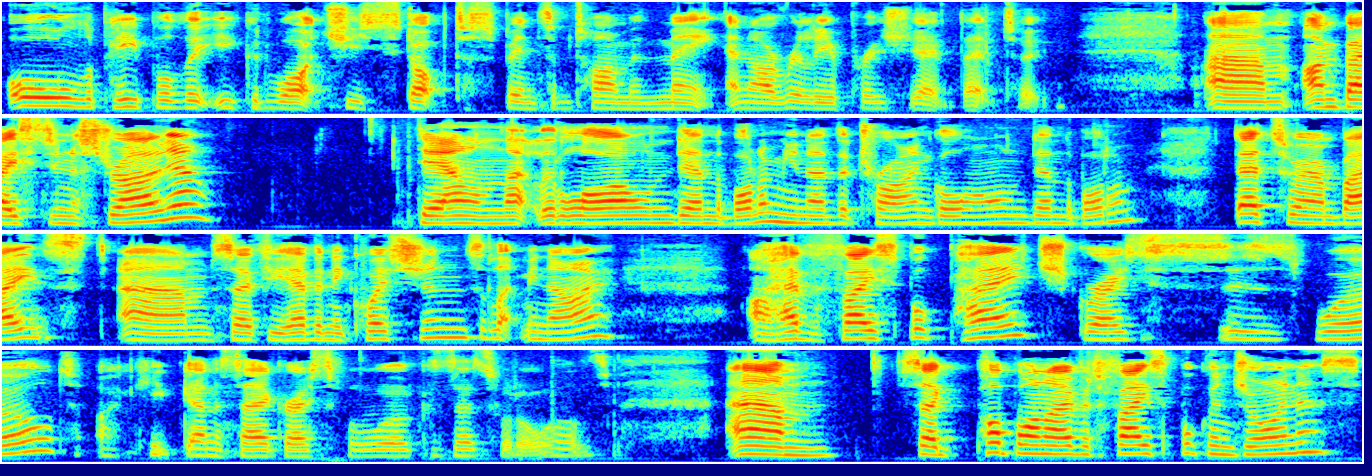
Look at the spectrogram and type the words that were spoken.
all the people that you could watch, you stopped to spend some time with me, and I really appreciate that too. Um, I'm based in Australia, down on that little island down the bottom, you know, the triangle island down the bottom that's where I'm based. Um, so if you have any questions, let me know. I have a Facebook page, Grace's World. I keep going to say Graceful World because that's what it was. Um, so pop on over to Facebook and join us.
